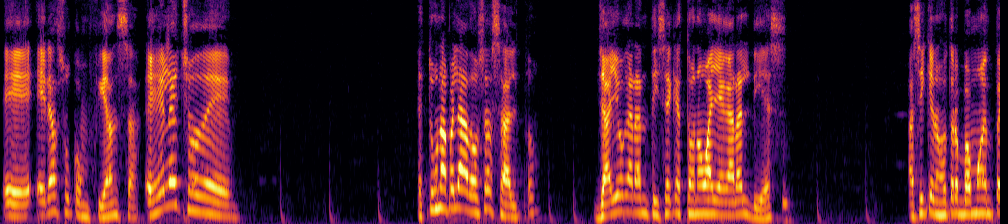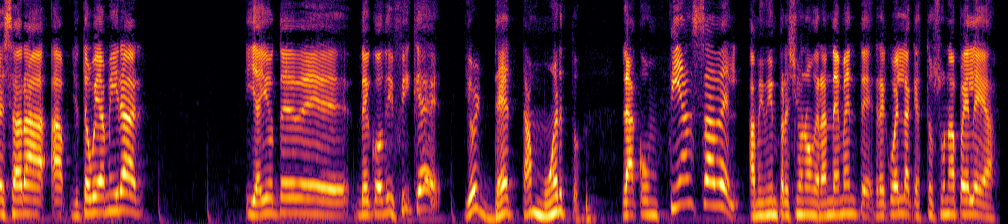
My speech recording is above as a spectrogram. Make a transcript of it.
Eh, era su confianza. Es el hecho de. Esto es una pelea de dos asaltos. Ya yo garanticé que esto no va a llegar al 10. Así que nosotros vamos a empezar a. yo te voy a mirar y ya yo te de- decodifiqué. You're dead, estás muerto. La confianza de él a mí me impresionó grandemente. Recuerda que esto es una pelea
